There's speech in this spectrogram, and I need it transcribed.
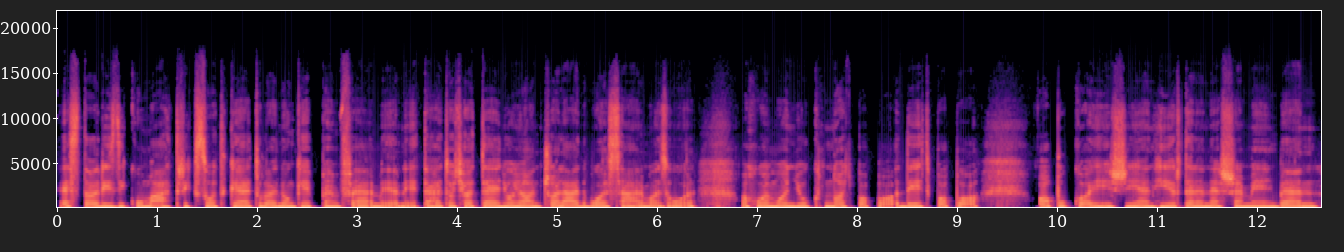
ezt a rizikomátrixot kell tulajdonképpen felmérni. Tehát, hogyha te egy olyan családból származol, ahol mondjuk nagypapa, dédpapa, apuka is ilyen hirtelen eseményben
